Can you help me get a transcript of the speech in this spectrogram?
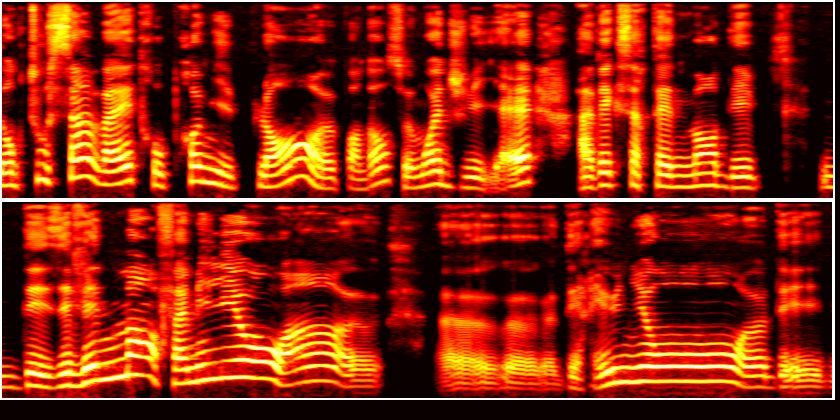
donc tout ça va être au premier plan pendant ce mois de juillet, avec certainement des événements familiaux, hein, euh, euh, des réunions, euh, des,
